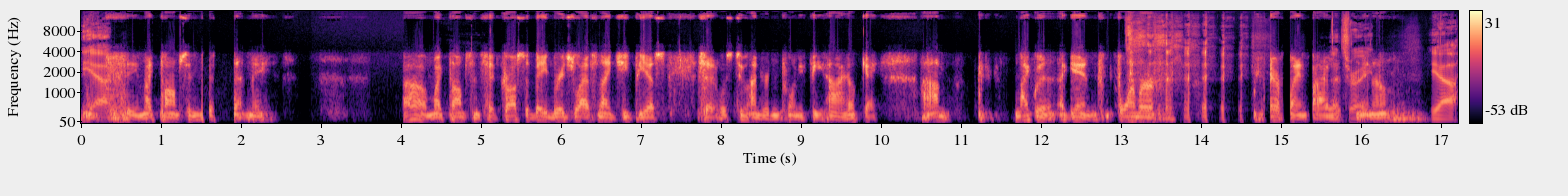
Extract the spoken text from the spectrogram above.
Yeah. see, Mike Thompson sent me. Oh, Mike Thompson said crossed the Bay Bridge last night. GPS said it was 220 feet high. Okay, um, Mike was again former airplane pilot. That's right. You know, Yeah.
